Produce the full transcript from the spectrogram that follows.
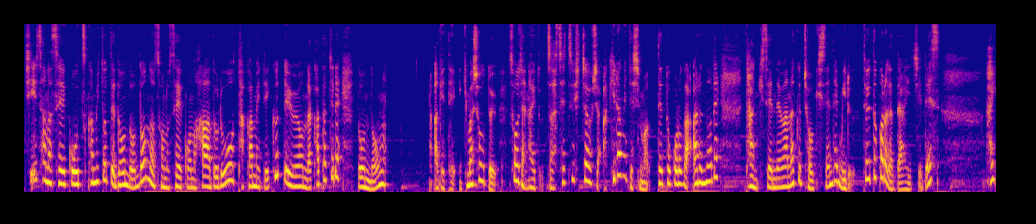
小さな成功をつかみ取って、どんどんどんどんその成功のハードルを高めていくっていうような形で、どんどん上げていきましょうというそうじゃないと挫折しちゃうし諦めてしまうってところがあるので短期戦ではなく長期戦で見るというところが大事です。はい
